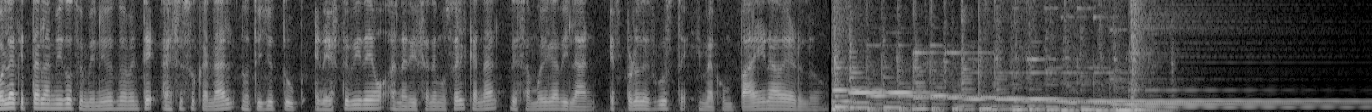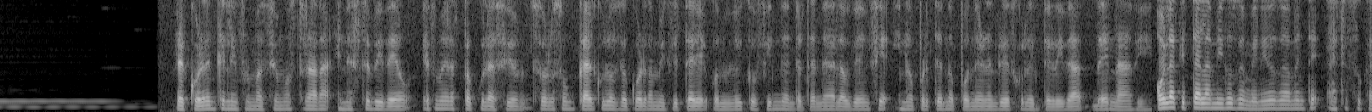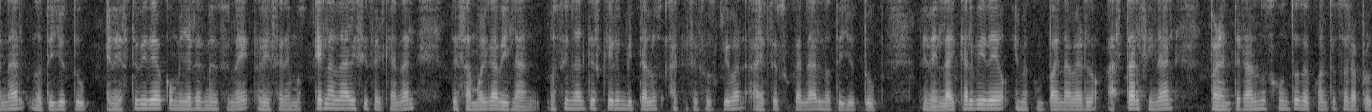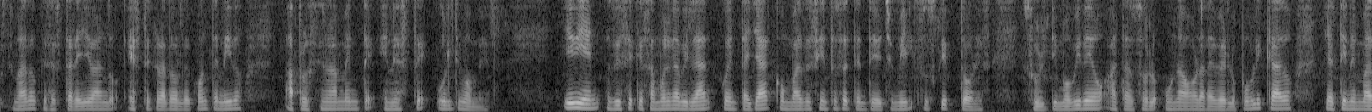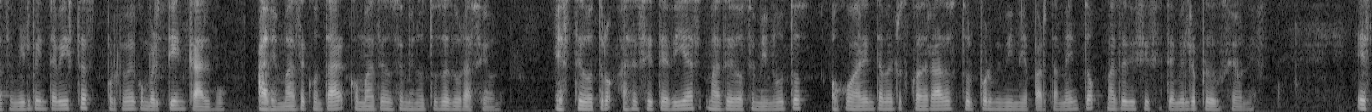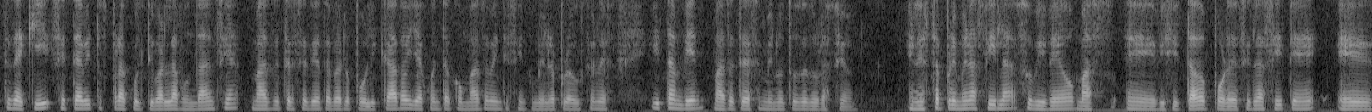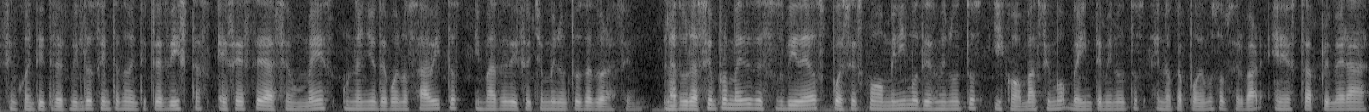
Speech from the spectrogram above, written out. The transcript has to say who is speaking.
Speaker 1: Hola qué tal amigos, bienvenidos nuevamente a este su canal Noti YouTube. En este video analizaremos el canal de Samuel Gavilán. Espero les guste y me acompañen a verlo. Recuerden que la información mostrada en este video es mera especulación, solo son cálculos de acuerdo a mi criterio con el único fin de entretener a la audiencia y no pretendo poner en riesgo la integridad de nadie. Hola qué tal amigos, bienvenidos nuevamente a este su canal Noti YouTube. En este video como ya les mencioné realizaremos el análisis del canal de Samuel Gavilán. No sin antes quiero invitarlos a que se suscriban a este su canal Noti YouTube, le den like al video y me acompañen a verlo hasta el final para enterarnos juntos de cuánto es el aproximado que se estará llevando este creador de contenido aproximadamente en este último mes. Y bien, nos dice que Samuel Gavilán cuenta ya con más de 178 mil suscriptores. Su último video, a tan solo una hora de haberlo publicado, ya tiene más de 1020 vistas porque me convertí en calvo, además de contar con más de 11 minutos de duración. Este otro hace 7 días, más de 12 minutos o 40 metros cuadrados, tour por mi mini apartamento, más de 17 mil reproducciones. Este de aquí, 7 hábitos para cultivar la abundancia, más de 13 días de haberlo publicado ya cuenta con más de 25.000 reproducciones y también más de 13 minutos de duración. En esta primera fila, su video más eh, visitado, por decirlo así, tiene 53.293 eh, vistas. Es este de hace un mes, un año de buenos hábitos y más de 18 minutos de duración. La duración promedio de sus videos pues es como mínimo 10 minutos y como máximo 20 minutos en lo que podemos observar en esta primera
